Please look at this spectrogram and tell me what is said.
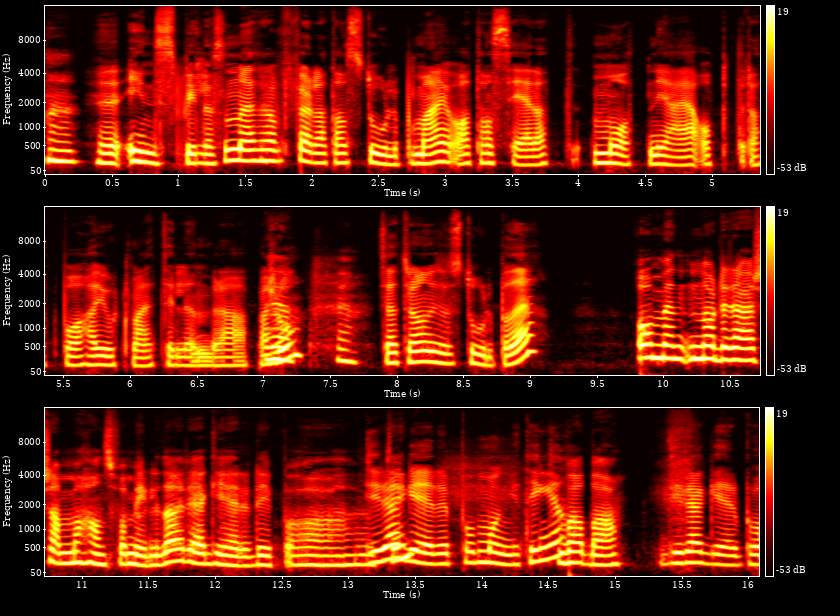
uh, innspill og sånn, men jeg tror han føler at han stoler på meg, og at han ser at måten jeg er oppdratt på, har gjort meg til en bra person. Ja, ja. Så jeg tror han liksom stoler på det. Å, men når dere er sammen med hans familie, da, reagerer de på De ting? reagerer på mange ting, ja. Hva da? De reagerer på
